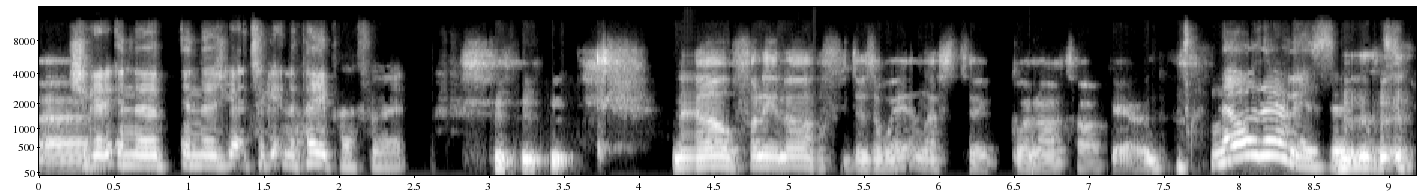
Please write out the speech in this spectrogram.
Uh, Did you get it in the in the you get a ticket in the paper for it? no, funny enough, there's a waiting list to go on our talk here. No, there isn't.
